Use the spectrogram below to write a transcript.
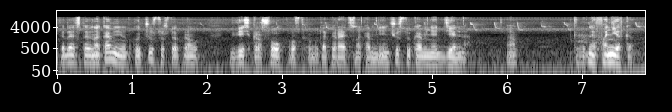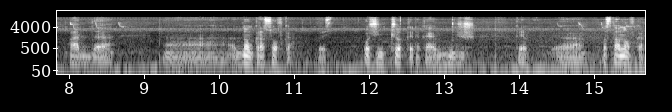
И когда я встаю на камень, у меня такое чувство, что я прям вот весь кроссовок просто как будто опирается на камень. Я не чувствую камень отдельно. А? Как будто фанерка под э, э, дном кроссовка. То есть очень четкая такая, такая э, постановка.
